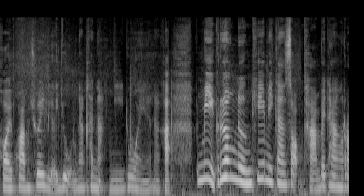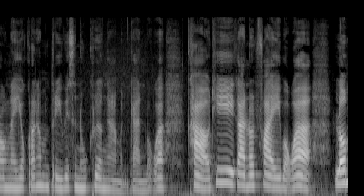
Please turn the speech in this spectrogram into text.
คอยความช่วยเหลืออยู่ณขณะนี้ด้วยนะคะมันมีอีกเรื่องหนึ่งที่มีการสอบถามไปทางรองนายกรัฐมนตรีวิษณุเครืองามเหมือนกัน บอกว่าข่าวที่การรถไฟบอกว่า ล้ม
